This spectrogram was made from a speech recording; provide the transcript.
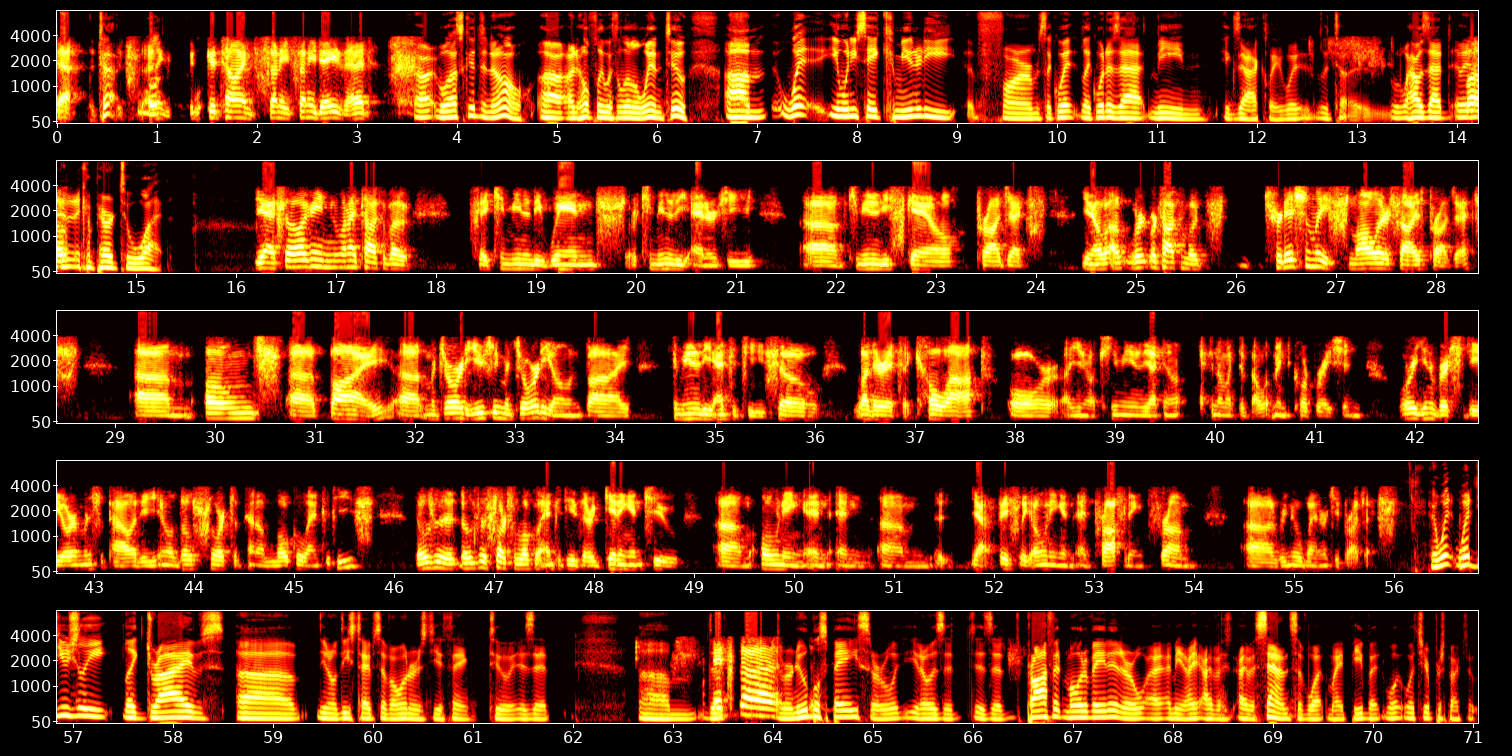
yeah, it's, it's, I think good times, sunny sunny days ahead. Uh, well, that's good to know, uh, and hopefully with a little wind too. Um, what you know, when you say community farms, like what like what does that mean exactly? What, how is that well, compared to what? Yeah, so I mean, when I talk about say community wind or community energy, um, community scale projects, you know, uh, we're, we're talking about traditionally smaller size projects um, owned uh, by uh, majority, usually majority owned by community entities. So whether it's a co-op or a, you know a community econo- economic development corporation or a university or a municipality, you know those sorts of kind of local entities. Those are those are the sorts of local entities that are getting into um, owning and and um, yeah, basically owning and, and profiting from uh, renewable energy projects. And what what usually like drives uh, you know these types of owners? Do you think to it? Is it um, the, it's, uh, the renewable space, or what you know? Is it is it profit motivated, or I mean, I, I, have a, I have a sense of what might be, but what, what's your perspective?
